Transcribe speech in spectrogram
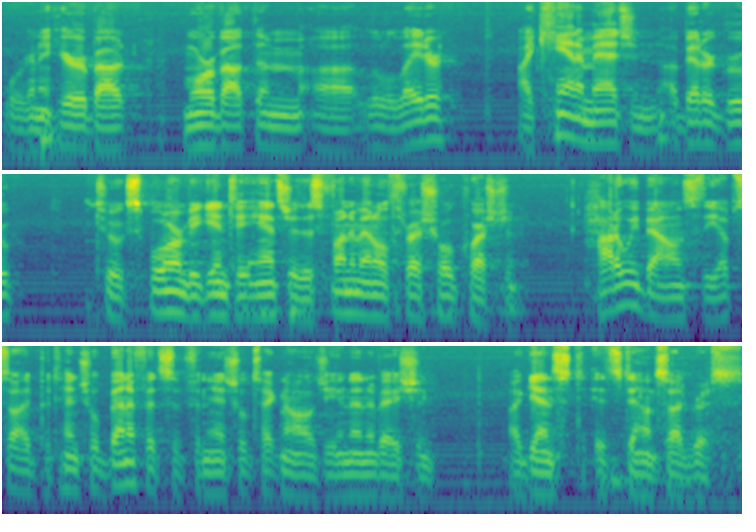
we're going to hear about more about them uh, a little later. I can't imagine a better group to explore and begin to answer this fundamental threshold question. How do we balance the upside potential benefits of financial technology and innovation against its downside risks?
